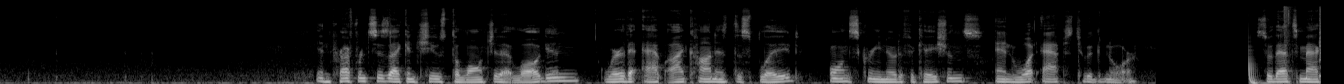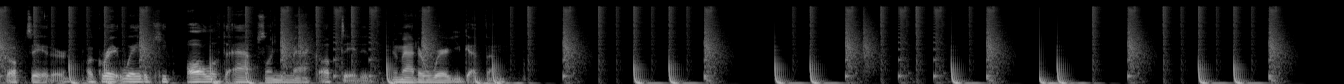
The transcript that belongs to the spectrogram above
In Preferences, I can choose to launch it at login, where the app icon is displayed, on-screen notifications, and what apps to ignore. So that's MacUpdater, a great way to keep all of the apps on your Mac updated, no matter where you get them.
